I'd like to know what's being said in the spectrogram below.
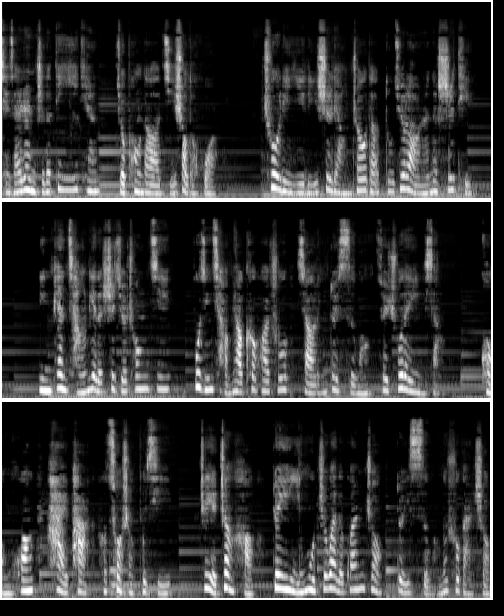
且在任职的第一天就碰到了棘手的活儿，处理已离世两周的独居老人的尸体。影片强烈的视觉冲击，不仅巧妙刻画出小林对死亡最初的印象，恐慌、害怕和措手不及，这也正好对应荧幕之外的观众对于死亡的初感受。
